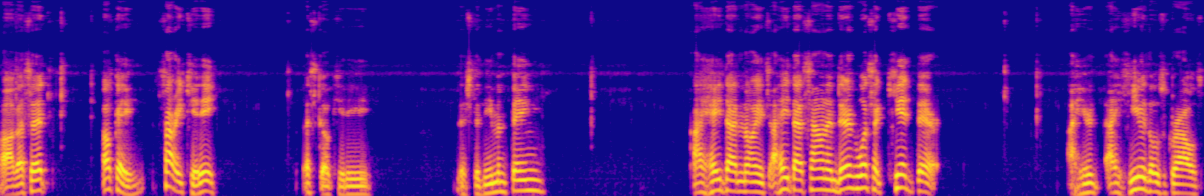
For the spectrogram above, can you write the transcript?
Oh, that's it? Okay. Sorry, kitty. Let's go, kitty. There's the demon thing. I hate that noise. I hate that sound. And there was a kid there. I hear I hear those growls.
